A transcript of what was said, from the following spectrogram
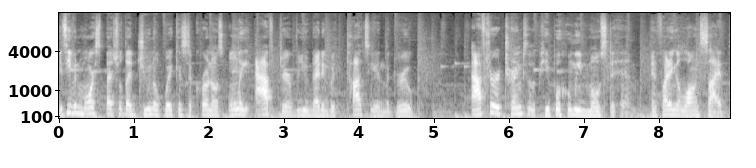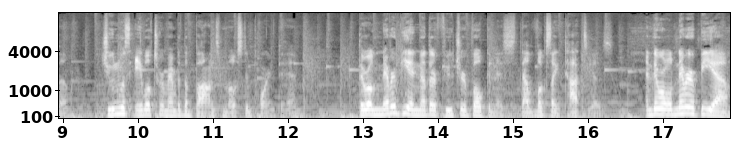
It's even more special that Jun awakens to Chronos only after reuniting with Tatsuya in the group. After returning to the people who mean most to him and fighting alongside them, Jun was able to remember the bonds most important to him. There will never be another future Vulcanus that looks like Tatsuya's, and there will never be a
